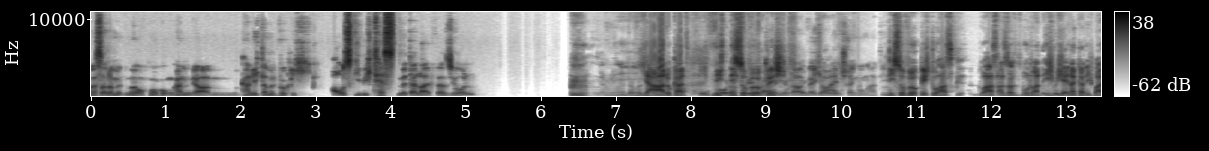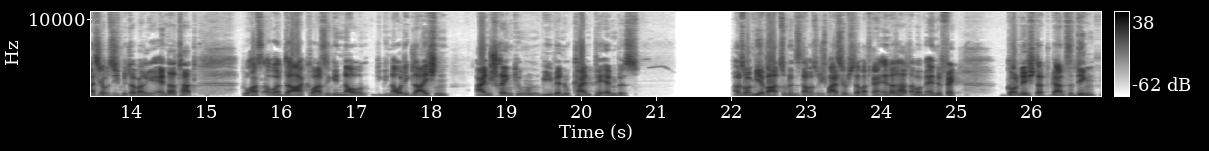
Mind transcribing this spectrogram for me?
Weißt du, damit man auch mal gucken kann, ja, kann ich damit wirklich ausgiebig testen mit der Light-Version? Ja, du kannst nicht- nicht so Filter wirklich. Oder welche. Einschränkungen hat die? Nicht ne? so wirklich. Du hast, du hast also, woran ich mich erinnern kann, ich weiß nicht, ob es sich mittlerweile geändert hat. Du hast aber da quasi genau, die, genau die gleichen Einschränkungen, wie wenn du kein PM bist. Also bei mir war es zumindest damals. Ich weiß nicht, ob sich da was geändert hat, aber im Endeffekt konnte ich das ganze Ding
